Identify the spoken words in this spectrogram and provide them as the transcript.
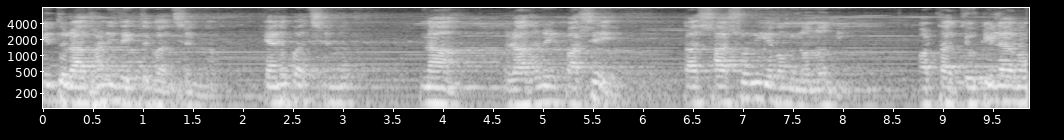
কিন্তু রাধারণী দেখতে পাচ্ছেন না। কেন পাচ্ছেন না? না রাধারণীর পাশে তার শাশুড়ি এবং ননদী, অর্থাৎ জটিলা এবং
